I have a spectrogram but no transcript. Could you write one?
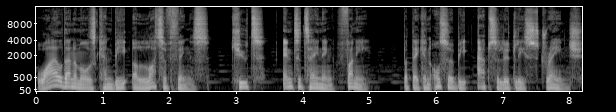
Wild animals can be a lot of things cute, entertaining, funny, but they can also be absolutely strange.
